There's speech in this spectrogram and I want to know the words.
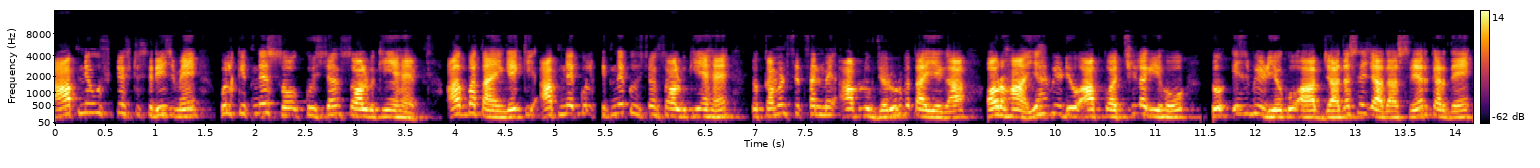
आपने उस टेस्ट सीरीज़ में कुल कितने क्वेश्चन सॉल्व किए हैं। अब बताएँगे कि आपने कुल कितने क्वेश्चन सॉल्व किए हैं। तो कमेंट सेक्शन में आप लोग ज़रूर बताइएगा। और हाँ यह वीडियो आपको अच्छी लगी हो तो इस वीडियो को आप ज़्यादा से ज़्यादा शेयर कर दें।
